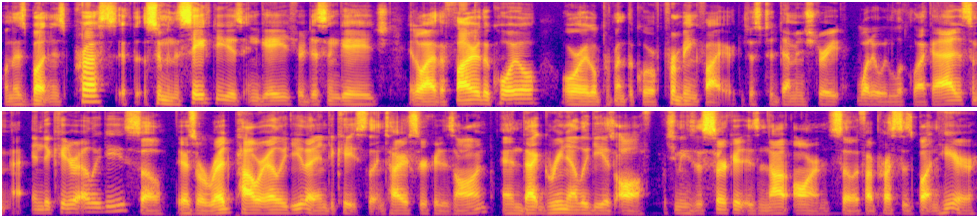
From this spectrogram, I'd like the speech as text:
when this button is pressed, if the, assuming the safety is engaged or disengaged, it'll either fire the coil or it'll prevent the coil from being fired. Just to demonstrate what it would look like, I added some uh, indicator LEDs. So there's a red power LED that indicates the entire circuit is on, and that green LED is off, which means the circuit is not armed. So if I press this button here,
